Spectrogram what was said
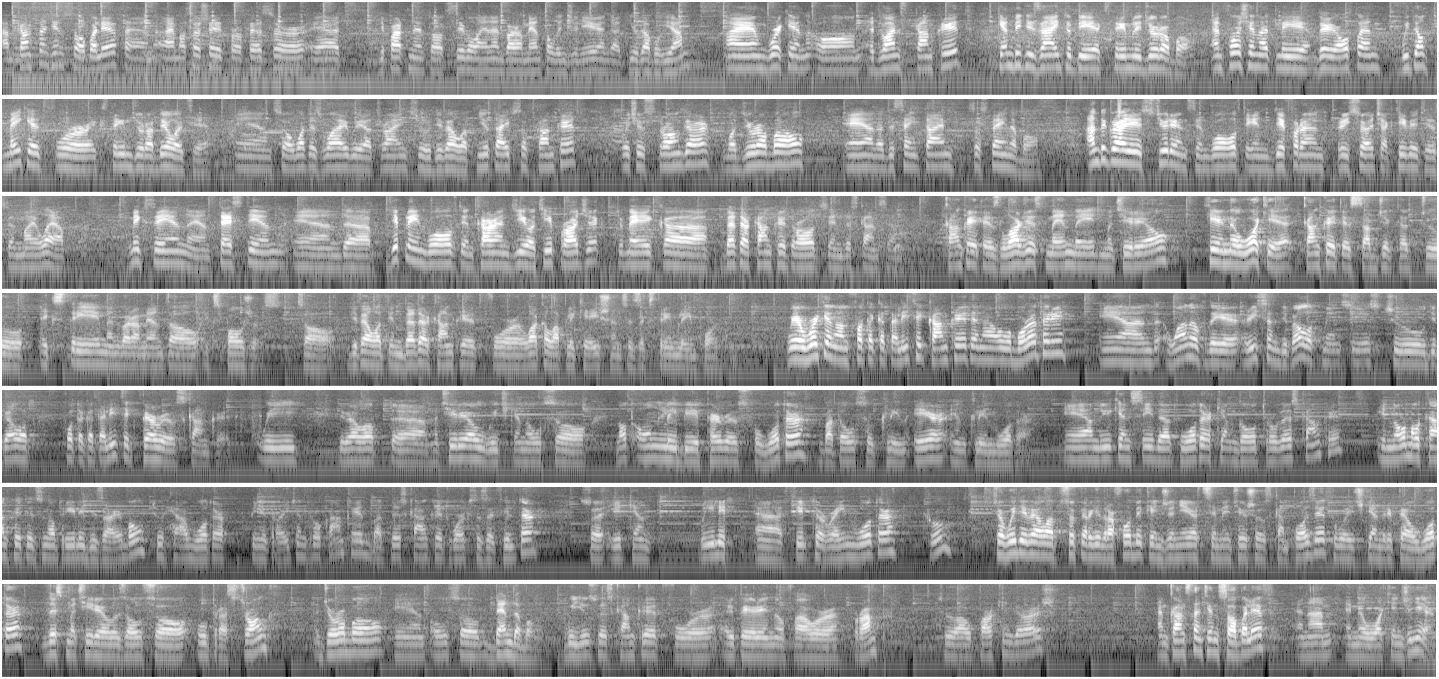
I'm Konstantin Sobolev and I'm Associate Professor at Department of Civil and Environmental Engineering at UWM. I am working on advanced concrete can be designed to be extremely durable. Unfortunately, very often we don't make it for extreme durability. And so what is why we are trying to develop new types of concrete, which is stronger, more durable, and at the same time sustainable. Undergraduate students involved in different research activities in my lab mixing and testing and uh, deeply involved in current DOT project to make uh, better concrete roads in Wisconsin. Concrete is largest man-made material. Here in Milwaukee, concrete is subjected to extreme environmental exposures. So developing better concrete for local applications is extremely important. We are working on photocatalytic concrete in our laboratory and one of the recent developments is to develop photocatalytic pervious concrete. We developed a material which can also not only be pervious for water, but also clean air and clean water. And you can see that water can go through this concrete. In normal concrete, it's not really desirable to have water penetrating through concrete, but this concrete works as a filter, so it can really uh, filter rainwater through. So we developed super hydrophobic engineered cementitious composite which can repel water. This material is also ultra strong, durable and also bendable. We use this concrete for repairing of our ramp to our parking garage. I'm Konstantin Sobolev and I'm a Milwaukee engineer.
